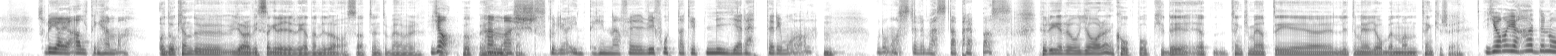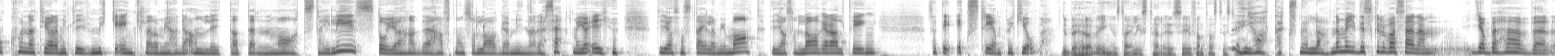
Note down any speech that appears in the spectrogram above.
Så då gör jag allting hemma. Och då kan du göra vissa grejer redan idag så att du inte behöver Ja, vara uppe hela annars natten. skulle jag inte hinna. För vi fotar typ nio rätter imorgon. Och då måste det mesta preppas. Hur är det att göra en kokbok? Det, jag tänker mig att det är lite mer jobb än man tänker sig. Ja, jag hade nog kunnat göra mitt liv mycket enklare om jag hade anlitat en matstylist och jag hade haft någon som lagar mina recept. Men jag är ju, det är jag som stylar min mat, det är jag som lagar allting. Så det är extremt mycket jobb. Du behöver ingen stylist heller, det ser ju fantastiskt ut. Ja, tack snälla. Nej, men det skulle vara så här, um, jag behöver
